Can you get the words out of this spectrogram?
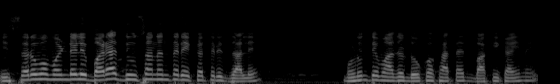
ही सर्व मंडळी बऱ्याच दिवसानंतर एकत्रित झाले. म्हणून ते माझं डोकं खात आहेत बाकी काही नाही.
